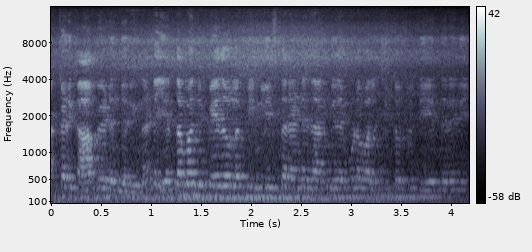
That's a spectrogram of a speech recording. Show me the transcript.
అక్కడికి ఆపేయడం జరిగింది. అంటే ఎంతమంది పేదవులకు ఇండ్లు ఇస్తారనే దాని మీద కూడా వాళ్ళ చిత్తశుద్ధి ఏందనేది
